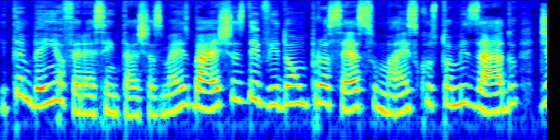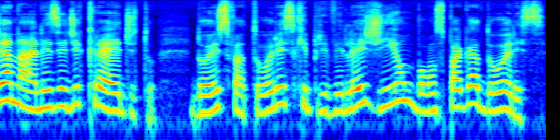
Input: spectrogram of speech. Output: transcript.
e também oferecem taxas mais baixas devido a um processo mais customizado de análise de crédito, dois fatores que privilegiam bons pagadores.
